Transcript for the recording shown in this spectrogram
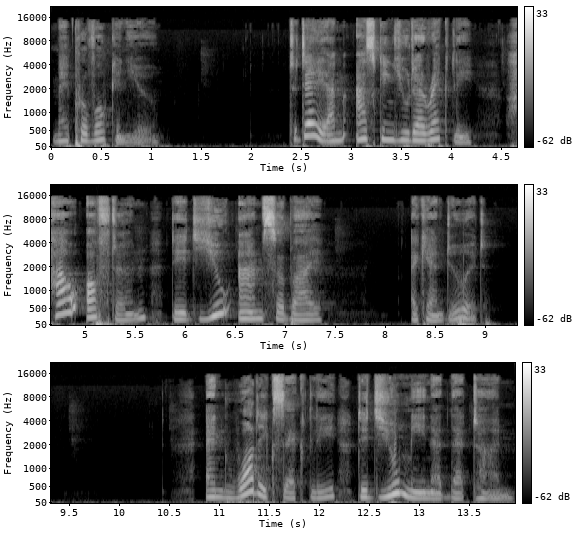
may provoke in you. Today I'm asking you directly how often did you answer by I can't do it? And what exactly did you mean at that time?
